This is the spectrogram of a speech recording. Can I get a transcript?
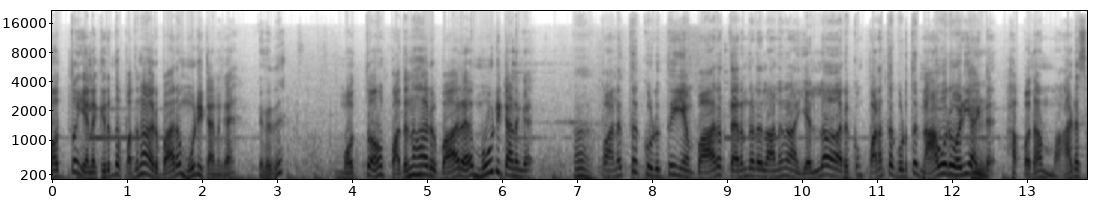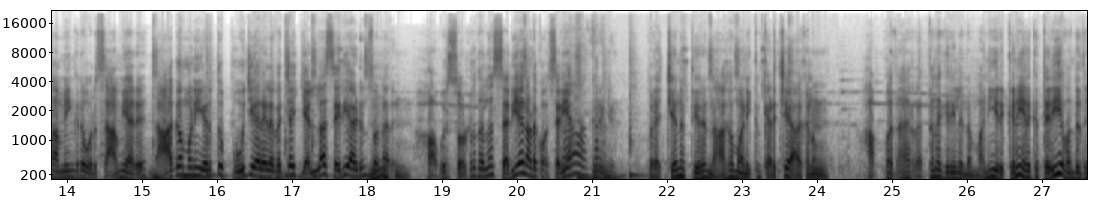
மொத்தம் எனக்கு இருந்த பதினாறு பாரை மூடிட்டானுங்க. என்னது? மொத்தம் பதினாறு பாரை மூடிட்டானுங்க. பணத்தை கொடுத்து என் பார திறந்துடலான்னு நான் எல்லாருக்கும் பணத்தை கொடுத்து நான் ஒரு வழி ஆயிட்டேன். அப்பதான் மாடசாமிங்கிற ஒரு சாமியாரு நாகமணி எடுத்து பூஜை அறையில வச்சா எல்லாம் சரியாயிடுன்னு சொன்னாரு. அவர் சொல்றதெல்லாம் சரியா நடக்கும் சரியா? கரெக்ட் பிரச்சனை தீர நாகமணிக்கும் கிடைச்சே ஆகணும். அப்பதான் ரத்தனகிரியில இந்த மணி இருக்குன்னு எனக்கு தெரிய வந்தது.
